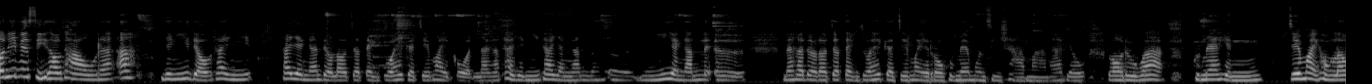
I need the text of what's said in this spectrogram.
ตอนนี้เป็นสีเทาๆนะอะอย่างนี้เดี๋ยวถ้าอย่างนี้ ถ้าอย่างนั้นเดี๋ยวเราจะแต่งตัวให้กับเจ๊ใหม่ก่อนนะคะ ถ้าอย่างนี้ถ้าอย่างนั้นเอออย่างนี้อย่างนั้นเลยเออนะคะ เดี๋ยวเราจะแต่งตัวให้กับเจ๊ใหม่รอคุณแม่มนต์ศรีชามานะเดี๋ยวรอดูว่าคุณแม่เห็นเจ๊ใหม่ของเรา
